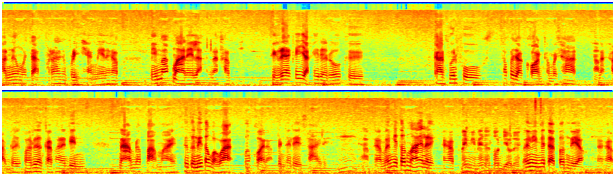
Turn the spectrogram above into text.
อันเนื่องมาจากพระราชดำริแห่งนี้นะครับ มีมากมายเลยละนะครับ สิ่งแรกที่อยากให้เรียนรู้คือ การฟื้นฟูทรัพยากรธรรมชาตินะครับ โดยเฉพาะเรื่องการพัฒนาดินน้ำและป่าไม้ ซึ่งตรงนี้ต้องบอกว่าเมื่อก่อนอะเป็นทะเลทรายเลย ครับนะไม่มีต้นไม้เลยนะครับไม่มีแม้แต่ต้นเดียวเลย ไม่มีแม้แต่ต้นเดียวนะครับ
